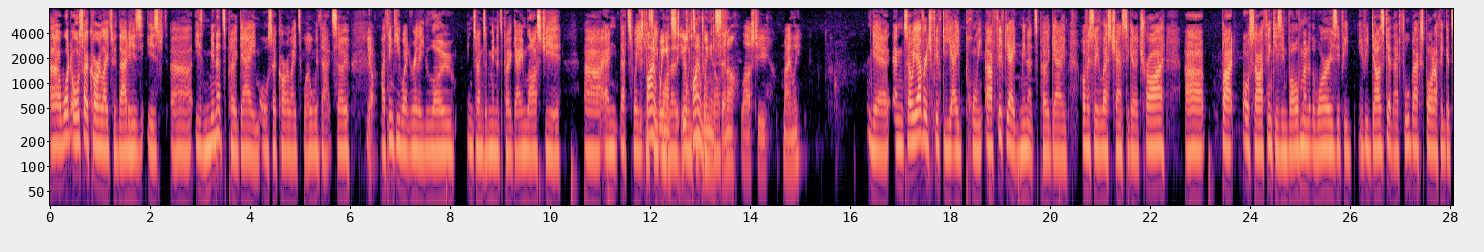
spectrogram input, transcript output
Uh, what also correlates with that is is uh, is minutes per game also correlates well with that. So Yeah. I think he went really low in terms of minutes per game last year, uh, and that's where you He's playing wing and he was playing wing and off. centre last year mainly. Yeah, and so he averaged fifty eight point uh, fifty eight minutes per game. Obviously, less chance to get a try, uh, but also I think his involvement at the Warriors, if he if he does get that fullback spot, I think it's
